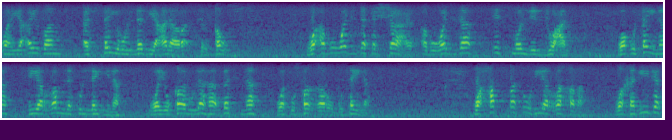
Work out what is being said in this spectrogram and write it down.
وهي أيضا السير الذي على رأس القوس. وأبو وجدة الشاعر أبو وجدة اسم للجعل. وبسينة هي الرملة اللينة ويقال لها بسنة وتصغر بسينة. وحفصة هي الرخمة وخديجة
